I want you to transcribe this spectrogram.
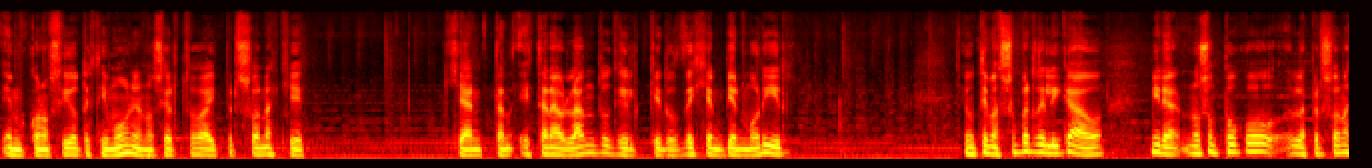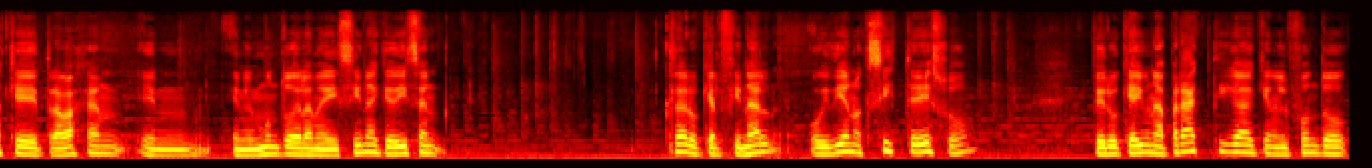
hemos conocido testimonios, ¿no es cierto? Hay personas que que están, hablando que, que los dejen bien morir. Es un tema súper delicado. Mira, no son poco las personas que trabajan en, en el mundo de la medicina que dicen, claro, que al final hoy día no existe eso, pero que hay una práctica que en el fondo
